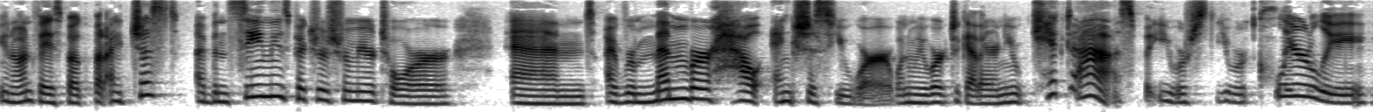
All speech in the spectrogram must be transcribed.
you know, on Facebook. But I just, I've been seeing these pictures from your tour. And I remember how anxious you were when we worked together and you kicked ass, but you were, you were clearly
